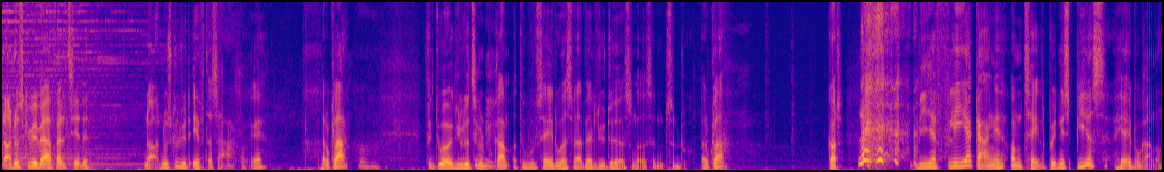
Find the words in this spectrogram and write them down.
Nå, nu skal vi i hvert fald til det. Nå, nu skal du lytte efter, Sara, okay? Er du klar? Fordi du har jo ikke lyttet til mit program, og du sagde, at du har svært ved at lytte og sådan noget. Så, så du, er du klar? Godt. Vi har flere gange omtalt Britney Spears her i programmet,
